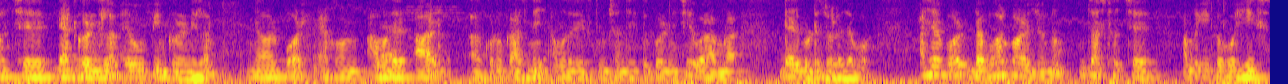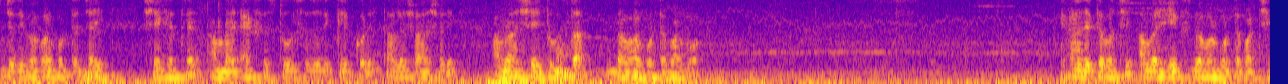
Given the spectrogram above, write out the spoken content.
হচ্ছে অ্যাড করে নিলাম এবং পিন করে নিলাম। নেওয়ার পর এখন আমাদের আর কোনো কাজ নেই। আমাদের এক্সটেনশন যেহেতু করে নিচ্ছি, এবার আমরা ড্যাশবোর্ডে চলে যাব। আসার পর ব্যবহার করার জন্য জাস্ট হচ্ছে আমরা কি করব? হিক্স যদি ব্যবহার করতে চাই, সেক্ষেত্রে আমরা অ্যাক্সেস টুলসে যদি ক্লিক করি, তাহলে সরাসরি আমরা সেই টুলসটা ব্যবহার করতে পারব। এখানে দেখতে পাচ্ছি, আমরা হিক্স ব্যবহার করতে পারছি।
